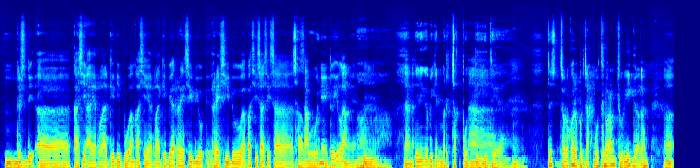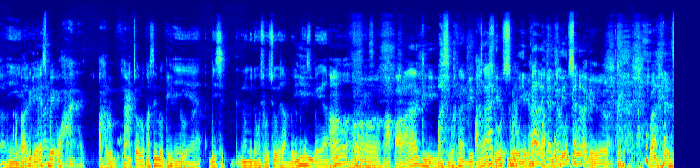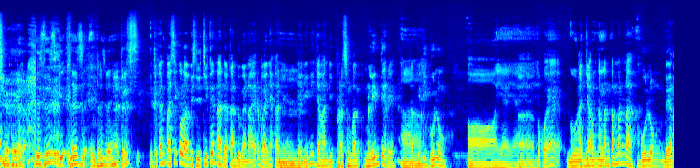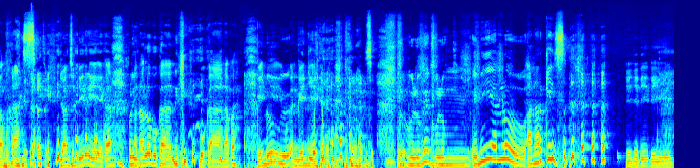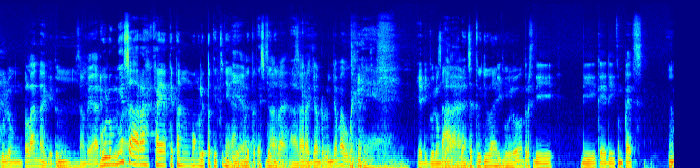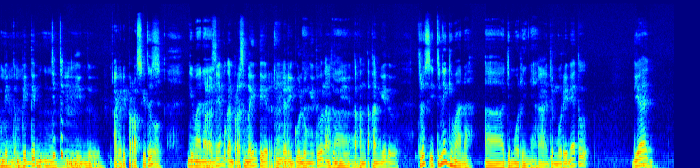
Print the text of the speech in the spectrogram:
Terus di eh, kasih air lagi dibuang kasih air lagi biar residu residu apa sisa-sisa sabunnya itu hilang ya. Ah. Nah, nah, Jadi nggak bikin bercak putih gitu ya. Terus Soalnya kalau ada bercak putih orang curiga kan. heeh. Apalagi di SB, wah, wah lu ngaco lu pasti lu gitu. iya, bisa minum susu sambil Ih, SB-an. ah, ah, apalagi pas banget di pasti tengah susu gitu. ya kan Melingkar ya, pasti susu lagi gitu. Bahaya juga. terus terus terus terus? Nah, terus itu kan pasti kalau habis cuci kan ada kandungan air banyak kan ya. Hmm. Dan ini jangan diperes mel- melintir ya, Ah. tapi digulung. Oh iya iya. iya. Eh, pokoknya Gulung ajak mengi- teman-teman lah gulung daerah mana gitu. Jangan sendiri ya kan. Karena lu bukan bukan apa? Genji, bukan Genji. Lu gulungnya gulung inian lu anarkis. ya jadi digulung pelan lah gitu sampai air Hmm. Gulungnya searah kayak kita mau ngelipet itunya kan, Iya. ngelipet SB-nya. Sarah, kan? Sarah jam jam apa bukan? Iya. ya digulung Searah pelan. dan setuju aja. digulung terus di di kayak dikempes kempit kempitin cicit gitu. Agak diperas gitu. Terus gimana? Peresnya bukan peres melintir. Dari gulung itu langsung ditekan-tekan gitu. Terus itunya gimana? Eh jemurinya. nah jemurinnya tuh dia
